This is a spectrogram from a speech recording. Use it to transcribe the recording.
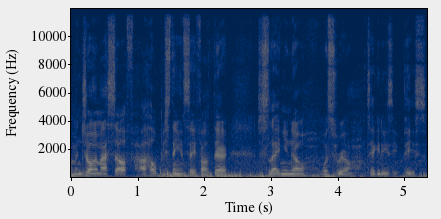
I'm enjoying myself. I hope you're staying safe out there. Just letting you know what's real. Take it easy. Peace.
